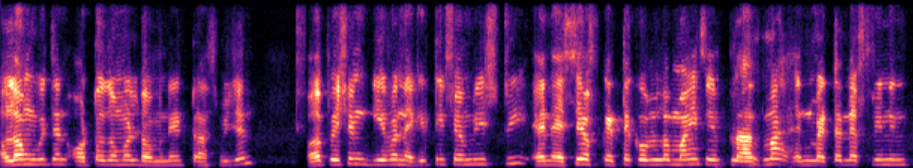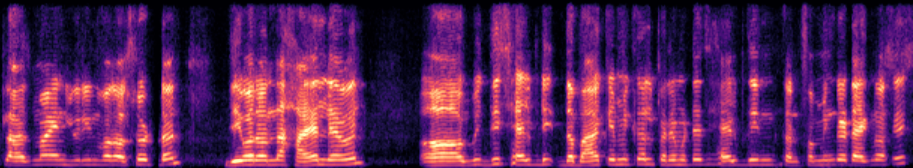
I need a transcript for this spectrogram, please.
along with an autosomal dominant transmission. A patient gave a negative family history. An assay of catecholamines in plasma and metanephrine in plasma and urine was also done. They were on the higher level. Uh, with this helped the biochemical parameters helped in confirming the diagnosis.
